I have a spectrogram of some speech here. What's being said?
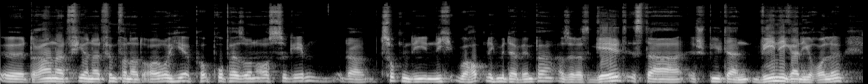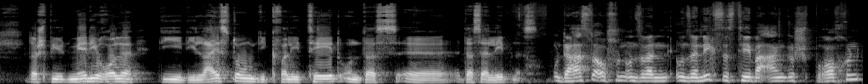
300, 400, 500 Euro hier pro, Person auszugeben. Da zucken die nicht überhaupt nicht mit der Wimper. Also das Geld ist da spielt dann weniger die Rolle. Da spielt mehr die Rolle die die Leistung, die Qualität und das äh, das Erlebnis. Und da hast du auch schon unser unser nächstes Thema angesprochen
